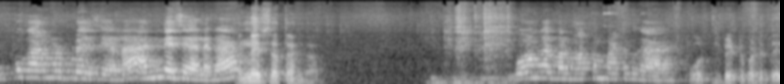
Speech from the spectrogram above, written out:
ఉప్పు కారం కూడా అన్నీ వేసేయాలిగా? అన్నీ వేసేస్తాం ఇంకా. గోంగూర మరి మొత్తం పట్టదుగా? ఒత్తి పెట్టు పట్టిద్ది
